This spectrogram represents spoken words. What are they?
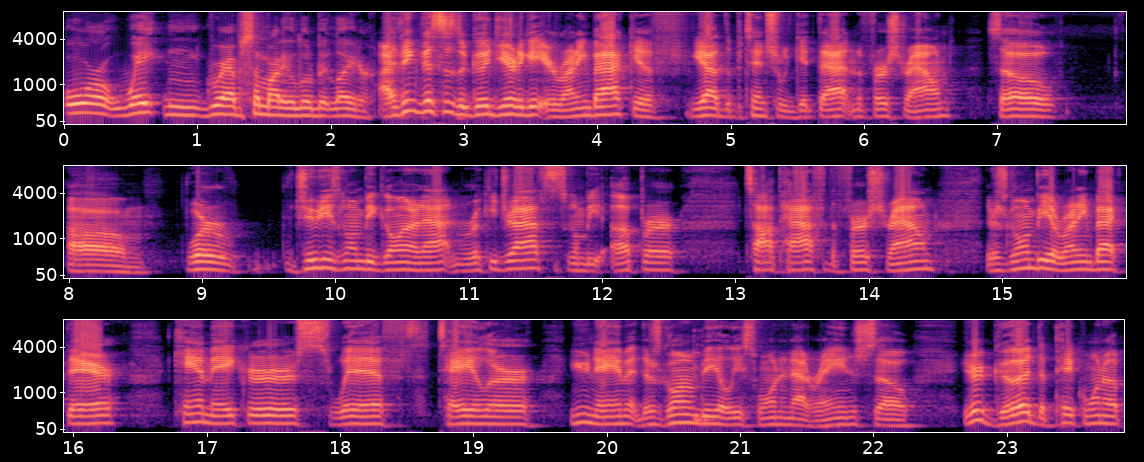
or wait and grab somebody a little bit later? I think this is a good year to get your running back if you have the potential to get that in the first round. So, um, where Jeudy's going to be going at in rookie drafts, it's going to be upper top half of the first round. There's going to be a running back there. Cam Akers, Swift, Taylor, you name it. There's going to be at least one in that range. So you're good to pick one up,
